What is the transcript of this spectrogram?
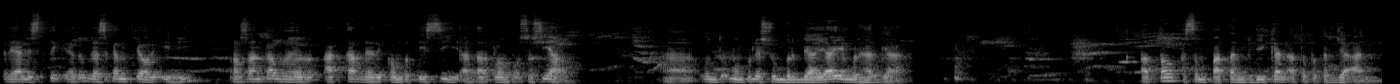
realistik yaitu berdasarkan teori ini prasangka berakar dari kompetisi antar kelompok sosial uh, untuk memperoleh sumber daya yang berharga atau kesempatan pendidikan atau pekerjaan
